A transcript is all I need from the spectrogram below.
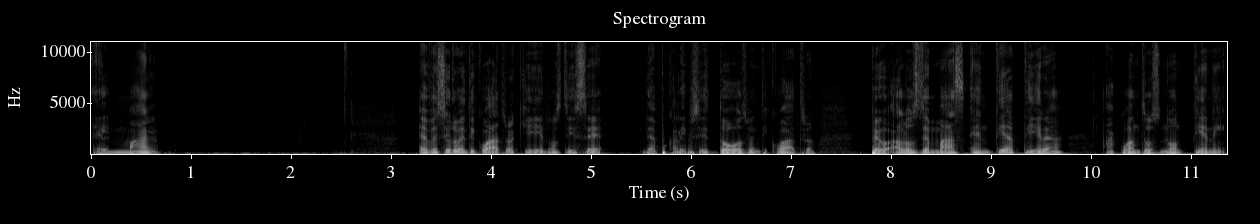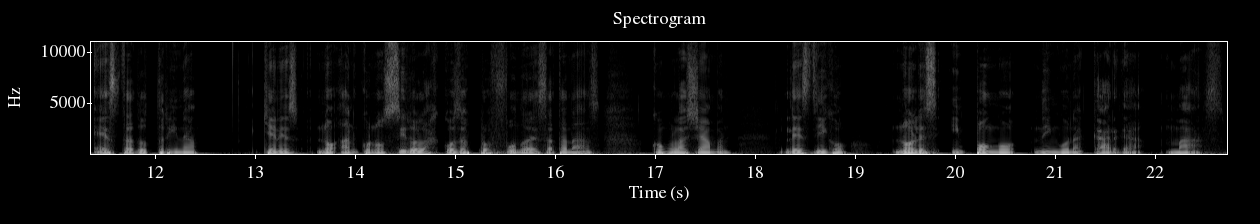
el mal. El versículo 24 aquí nos dice de Apocalipsis 2, 24, pero a los demás en Tiatira, a cuantos no tienen esta doctrina, quienes no han conocido las cosas profundas de Satanás, como las llaman, les digo, no les impongo ninguna carga más.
